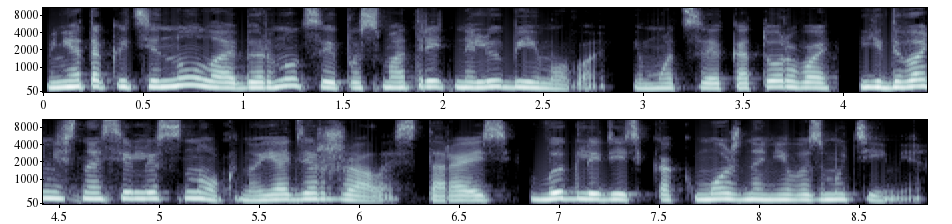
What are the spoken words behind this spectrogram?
Меня так и тянуло обернуться и посмотреть на любимого, эмоции которого едва не сносили с ног, но я держалась, стараясь выглядеть как можно невозмутимее.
